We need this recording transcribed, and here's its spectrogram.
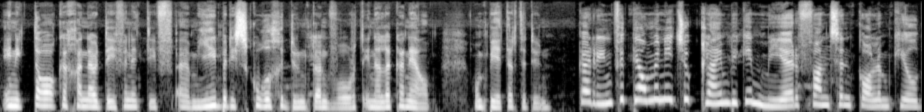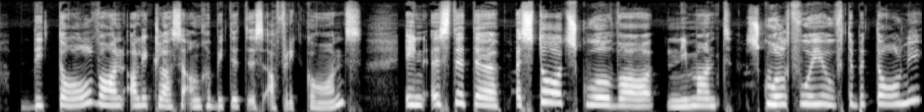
en die take gaan nou definitief um, hier by die skool gedoen kan word en hulle kan help om beter te doen. Karin, vertel my net so klein bietjie meer van St. Columkill. Die taal waarin al die klasse aangebied het is Afrikaans. En is dit 'n 'n staatskool waar niemand skoolfooie hoef te betaal nie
